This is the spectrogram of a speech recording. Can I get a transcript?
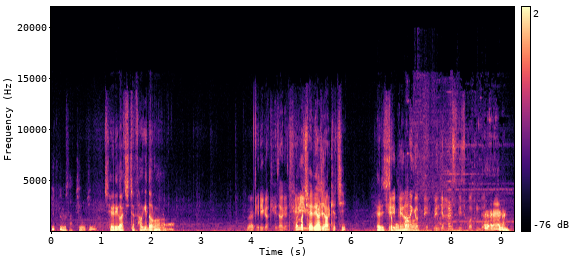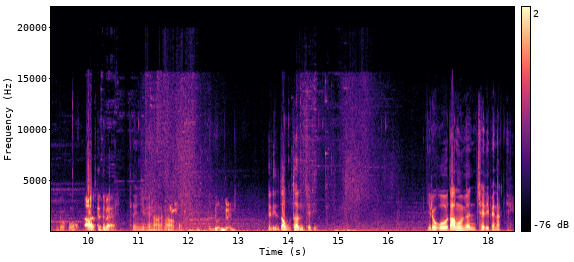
케이틀 왜 4티어지? 제리가 진짜 사기더라. 어. 제리가 개사기야 설마 제리- 제리 하진 않겠지? 제리 진짜 제리 못 막아. 게 어때? 왠지 할 수도 있을 것 같은데 이러고 아 제드벤 데니 밴 하나 하고 놈들 제리 나 못하는 제리. 이러고 남으면 제리 밴 할게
